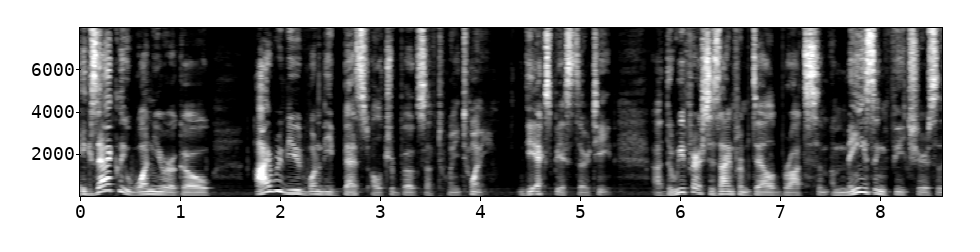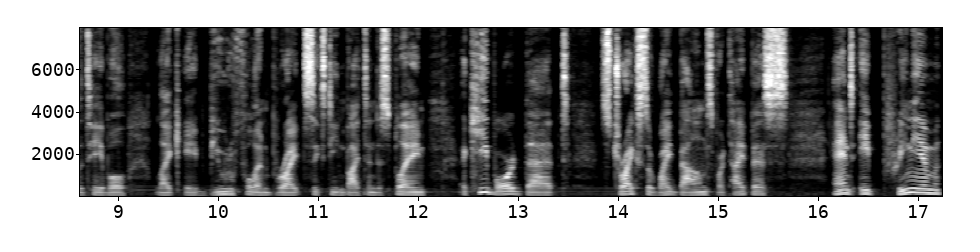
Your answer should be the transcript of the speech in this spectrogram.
Exactly one year ago, I reviewed one of the best Ultrabooks of 2020, the XPS 13. Uh, the refresh design from Dell brought some amazing features to the table, like a beautiful and bright 16 by 10 display, a keyboard that strikes the right balance for typists, and a premium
